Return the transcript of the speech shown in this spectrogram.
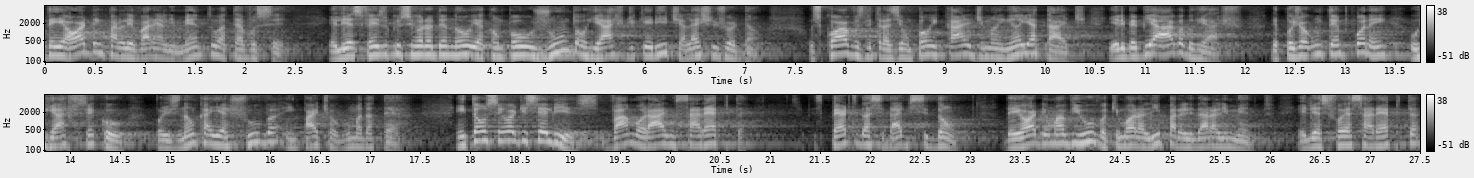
dei a ordem para levarem alimento até você. Elias fez o que o Senhor ordenou e acampou junto ao riacho de Querite, a leste do Jordão. Os corvos lhe traziam pão e carne de manhã e à tarde, e ele bebia a água do riacho. Depois de algum tempo, porém, o riacho secou, pois não caía chuva em parte alguma da terra. Então o Senhor disse a Elias: Vá morar em Sarepta, perto da cidade de Sidom. Dei ordem a uma viúva que mora ali para lhe dar alimento. Elias foi a Sarepta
